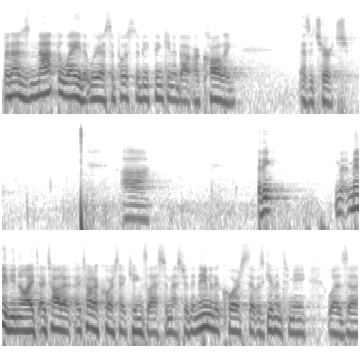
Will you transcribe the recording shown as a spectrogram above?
But that is not the way that we are supposed to be thinking about our calling as a church. Uh, I think m- many of you know I, I, taught a, I taught a course at King's last semester. The name of the course that was given to me was uh,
